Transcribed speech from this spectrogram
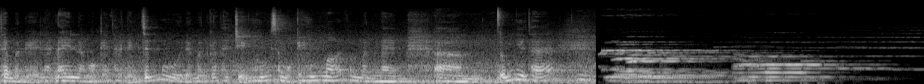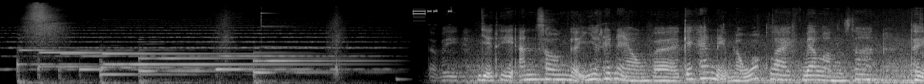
Thì mình nghĩ là đây là một cái thời điểm chín mùi để mình có thể chuyển hướng sang một cái hướng mới và mình làm uh, đúng như thế. Tại vì vậy thì anh Sơn nghĩ như thế nào về cái khái niệm là work life balance á thì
